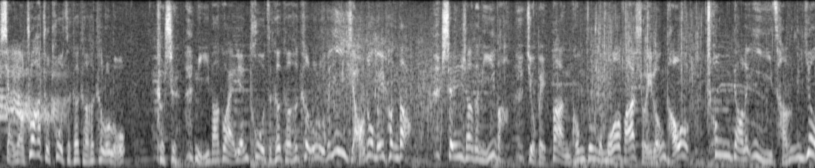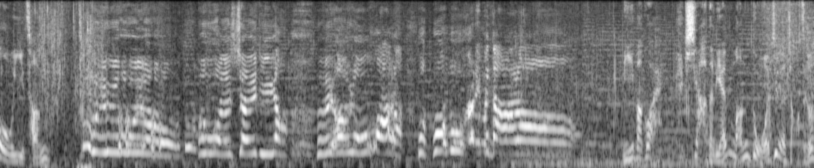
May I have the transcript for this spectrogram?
想要抓住兔子可可和克鲁鲁。可是泥巴怪连兔子可可和克鲁鲁的一脚都没碰到，身上的泥巴就被半空中的魔法水龙头冲掉了一层又一层。哎呦呦！我的身体要，要融化了！我我不和你们打了！泥巴怪吓得连忙躲进了沼泽，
